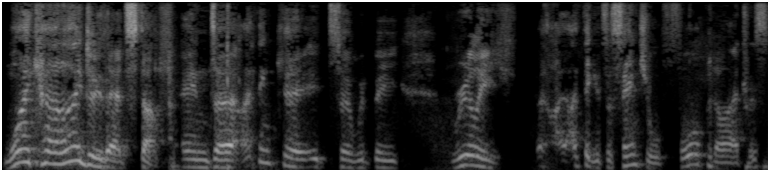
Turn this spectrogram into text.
Why can't I do that stuff? And uh, I think it would be really I think it's essential for podiatrists.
